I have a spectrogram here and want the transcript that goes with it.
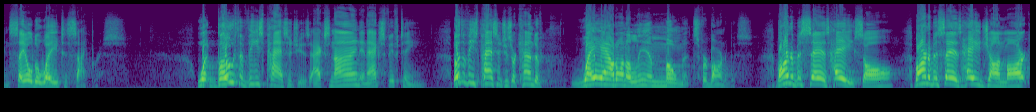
and sailed away to Cyprus. What both of these passages, Acts 9 and Acts 15, both of these passages are kind of way out on a limb moments for Barnabas. Barnabas says, Hey, Saul. Barnabas says, Hey, John Mark,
